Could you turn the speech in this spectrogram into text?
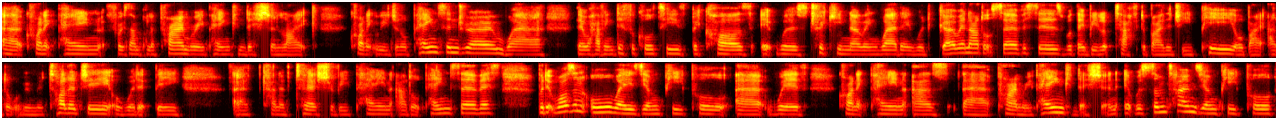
uh, chronic pain, for example, a primary pain condition like chronic regional pain syndrome, where they were having difficulties because it was tricky knowing where they would go in adult services. Would they be looked after by the GP or by adult rheumatology, or would it be a kind of tertiary pain, adult pain service. But it wasn't always young people uh, with chronic pain as their primary pain condition. It was sometimes young people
